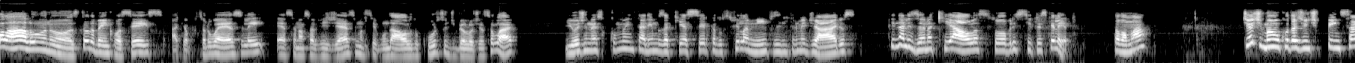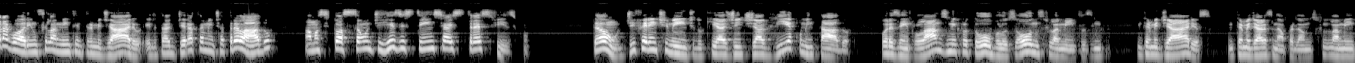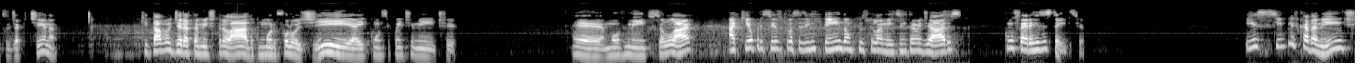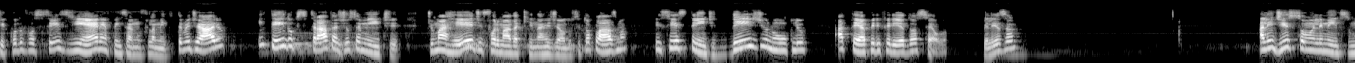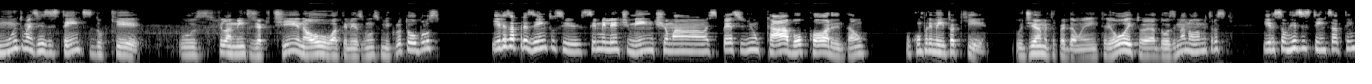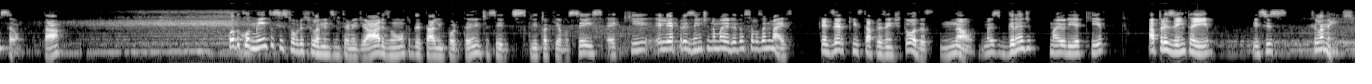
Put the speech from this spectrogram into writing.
Olá, alunos! Tudo bem com vocês? Aqui é o professor Wesley, essa é a nossa 22ª aula do curso de Biologia Celular e hoje nós comentaremos aqui acerca dos filamentos intermediários, finalizando aqui a aula sobre citoesqueleto. Então vamos lá? De antemão, quando a gente pensar agora em um filamento intermediário, ele está diretamente atrelado a uma situação de resistência a estresse físico. Então, diferentemente do que a gente já havia comentado por exemplo, lá nos microtúbulos ou nos filamentos intermediários, intermediários não, perdão, nos filamentos de actina, que estavam diretamente atrelados com morfologia e, consequentemente, é, movimento celular, aqui eu preciso que vocês entendam que os filamentos intermediários conferem resistência. E, simplificadamente, quando vocês vierem a pensar num filamento intermediário, entendam que se trata justamente de uma rede formada aqui na região do citoplasma que se estende desde o núcleo até a periferia da célula. Beleza? Além disso, são elementos muito mais resistentes do que os filamentos de actina ou até mesmo os microtúbulos, e eles apresentam-se semelhantemente a uma espécie de um cabo ou corda. Então, o comprimento aqui, o diâmetro, perdão, é entre 8 a 12 nanômetros, e eles são resistentes à tensão, tá? Quando comenta-se sobre os filamentos intermediários, um outro detalhe importante a ser descrito aqui a vocês é que ele é presente na maioria das células animais. Quer dizer que está presente em todas? Não, mas grande maioria aqui apresenta aí esses filamentos.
